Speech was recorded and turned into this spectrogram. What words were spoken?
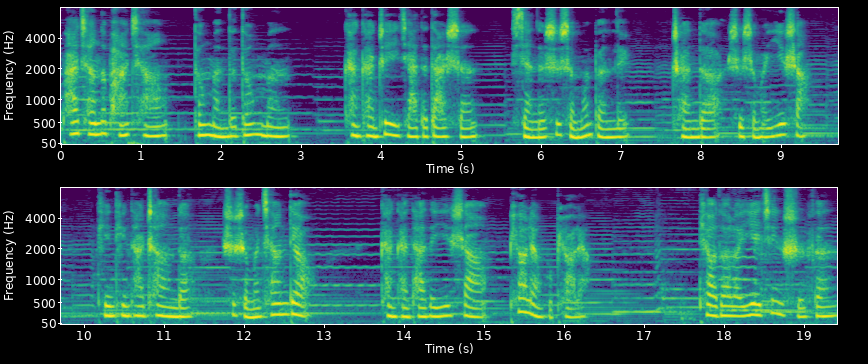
爬墙的爬墙，登门的登门，看看这一家的大神。显的是什么本领，穿的是什么衣裳，听听他唱的是什么腔调，看看他的衣裳漂亮不漂亮。跳到了夜静时分，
